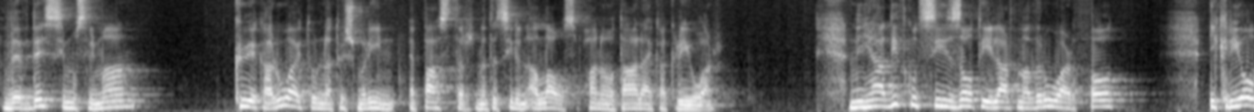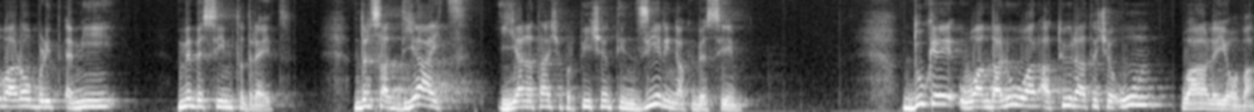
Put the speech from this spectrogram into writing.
dhe vdes si musliman, ky e ka ruajtur natyrshmërinë e pastër në të cilën Allahu subhanahu wa taala e ka krijuar. Në një hadith kudsi Zoti i Lartmadhëruar thotë, I krijova robërit e mi me besim të drejtë, ndërsa djajtë janë ata që përpiqen t'i nxjerrin nga ky besim, duke ua ndaluar atyre atë që unë ua lejova.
